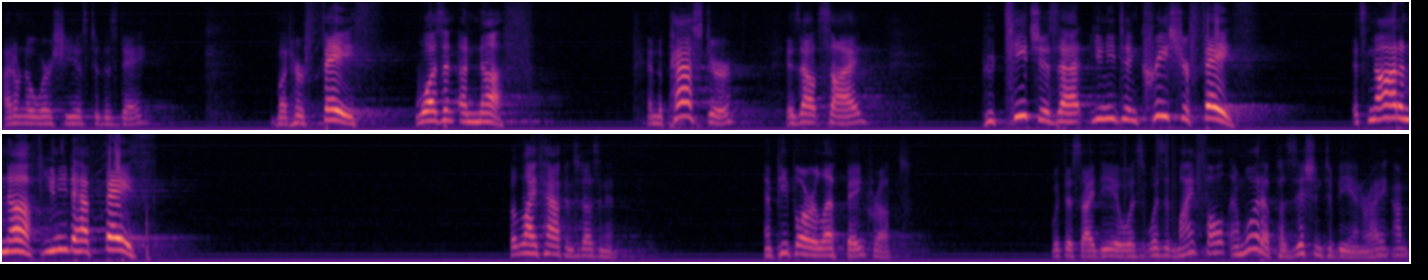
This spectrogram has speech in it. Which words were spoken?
I don't know where she is to this day. But her faith wasn't enough. And the pastor is outside who teaches that you need to increase your faith. It's not enough. You need to have faith. But life happens, doesn't it? And people are left bankrupt with this idea was, was it my fault? And what a position to be in, right? Um,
